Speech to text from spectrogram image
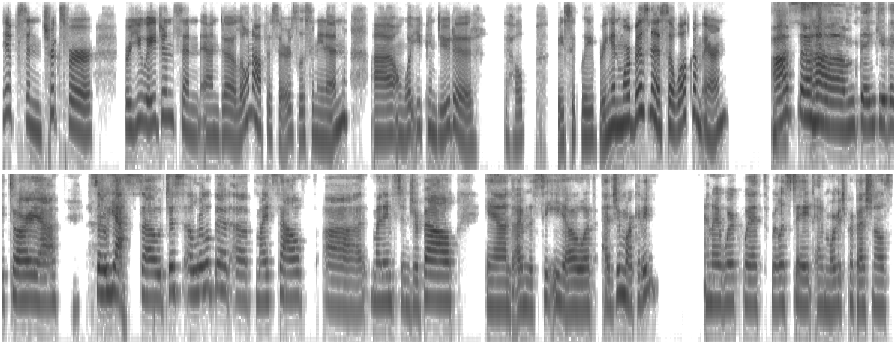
tips and tricks for for you agents and and uh, loan officers listening in uh, on what you can do to to help basically bring in more business. So welcome, Erin. Awesome. Thank you, Victoria. So, yes, so just a little bit of myself. Uh, my name's Ginger Bell, and I'm the CEO of Edu Marketing. And I work with real estate and mortgage professionals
